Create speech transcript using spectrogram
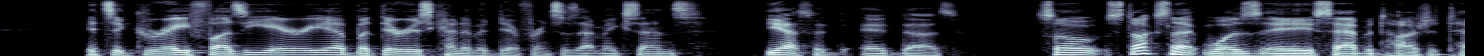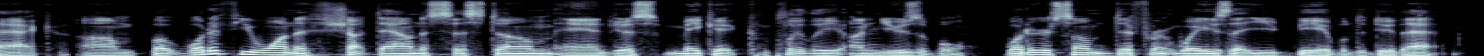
it's a gray fuzzy area, but there is kind of a difference. Does that make sense? Yes, it, it does. So Stuxnet was a sabotage attack, um, but what if you want to shut down a system and just make it completely unusable? What are some different ways that you'd be able to do that?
